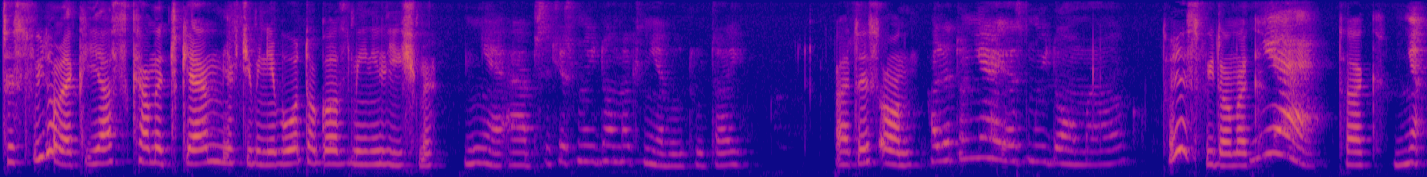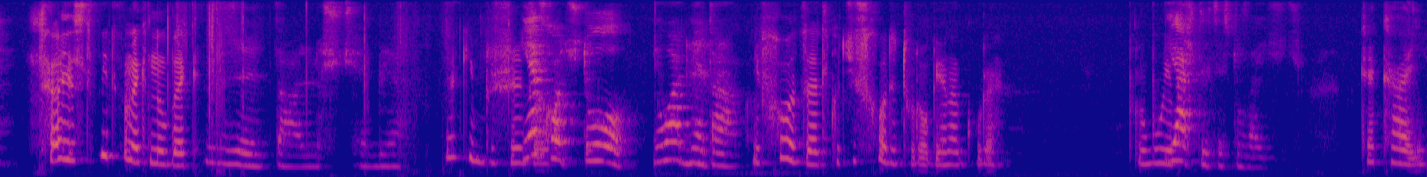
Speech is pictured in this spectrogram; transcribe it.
To jest twój domek. Ja z kamyczkiem, jak ciebie nie było, to go zmieniliśmy. Nie, a przecież mój domek nie był tutaj. Ale to jest on. Ale to nie jest mój domek. To jest twój domek. Nie! Tak. Nie. To jest twój domek, Nubek. Brzydal z ciebie. Jaki Nie brzydko. wchodź tu! Nieładnie tak. Nie wchodzę, tylko ci schody tu robię na górę. Próbuję. Jak ty chcesz tu wejść? Czekaj.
